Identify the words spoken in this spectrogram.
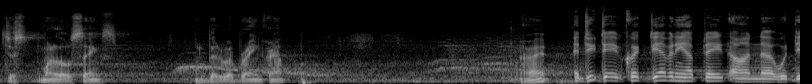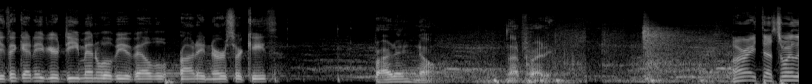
Just one of those things. A bit of a brain cramp. All right. And do, Dave, quick, do you have any update on, uh, do you think any of your D-men will be available Friday, Nurse or Keith? Friday? No, not Friday. All right, that's Oilers.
